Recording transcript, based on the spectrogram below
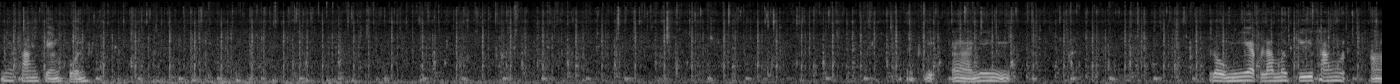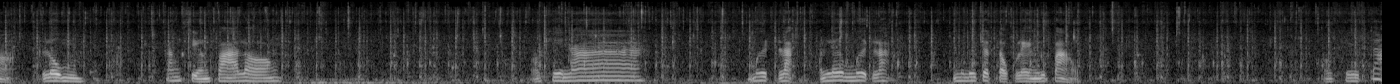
เนี่ยฟังเสียงฝนอ่านี่ลมเงียบแล้วเมื่อกี้ทั้งลม ทั้งเสียงฟ้าร้อง โอเคนะ มืดละมันเริ่มมืดละ ไม่รู้จะตกแรงหรือเปล่า โอเคจ้ะ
